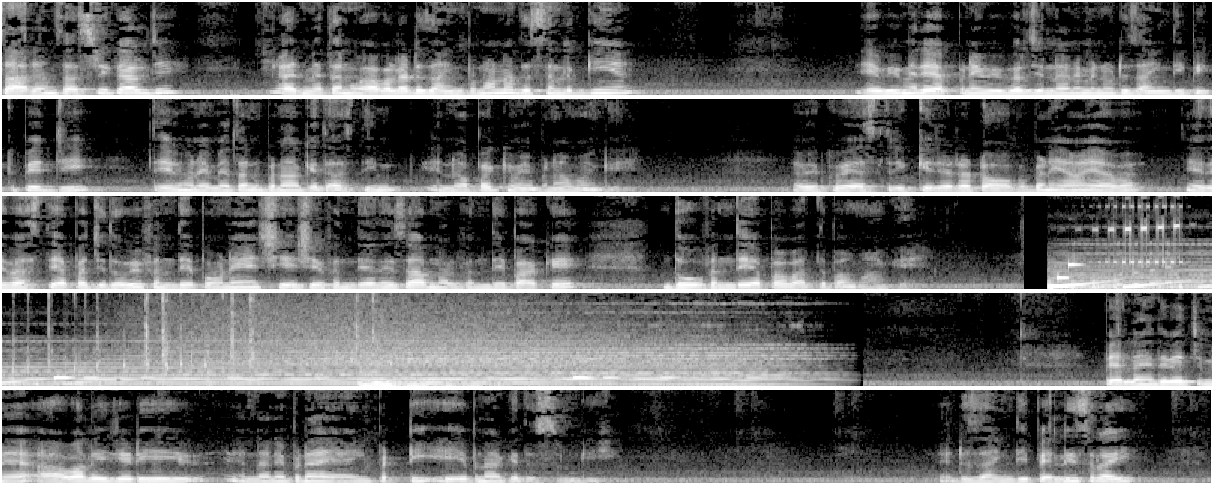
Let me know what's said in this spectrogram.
ਸਾਰਿਆਂ ਨੂੰ ਸਤਿ ਸ੍ਰੀ ਅਕਾਲ ਜੀ। ਅੱਜ ਮੈਂ ਤੁਹਾਨੂੰ ਆਹ ਵਾਲਾ ਡਿਜ਼ਾਈਨ ਬਣਾਉਣਾ ਦੱਸਣ ਲੱਗੀ ਆ ਇਹ ਵੀ ਮੇਰੇ ਆਪਣੇ ਵੀਵਰ ਜਿਨ੍ਹਾਂ ਨੇ ਮੈਨੂੰ ਡਿਜ਼ਾਈਨ ਦੀ ਪਿਕ ਭੇਜੀ ਤੇ ਹੁਣੇ ਮੈਂ ਤੁਹਾਨੂੰ ਬਣਾ ਕੇ ਦੱਸਦੀ ਇਹਨੂੰ ਆਪਾਂ ਕਿਵੇਂ ਬਣਾਵਾਂਗੇ। ਇਹ ਵੇਖੋ, ਇਸ ਤਰੀਕੇ ਜਿਹੜਾ ਟੌਪ ਬਣਿਆ ਹੋਇਆ ਵਾ, ਇਹਦੇ ਵਾਸਤੇ ਆਪਾਂ ਜਦੋਂ ਵੀ ਫੰਦੇ ਪਾਉਣੇ 6-6 ਫੰਦਿਆਂ ਦੇ ਹਿਸਾਬ ਨਾਲ ਫੰਦੇ ਪਾ ਕੇ ਦੋ ਫੰਦੇ ਆਪਾਂ ਵੱਧ ਪਾਵਾਂਗੇ। ਪਹਿਲਾਂ ਇਹਦੇ ਵਿੱਚ ਮੈਂ ਆਹ ਵਾਲੀ ਜਿਹੜੀ ਇਹਨਾਂ ਨੇ ਬਣਾਇਆ ਹੈ ਪੱਟੀ, ਇਹ ਬਣਾ ਕੇ ਦੱਸੂਗੀ। ਇਹ ਡਿਜ਼ਾਈਨ ਦੀ ਪਹਿਲੀ ਸਲਾਈ,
